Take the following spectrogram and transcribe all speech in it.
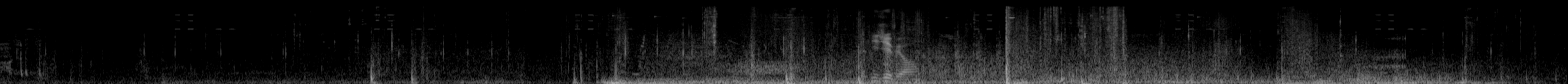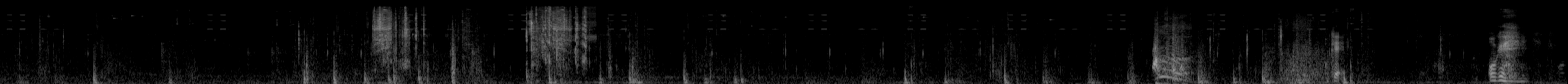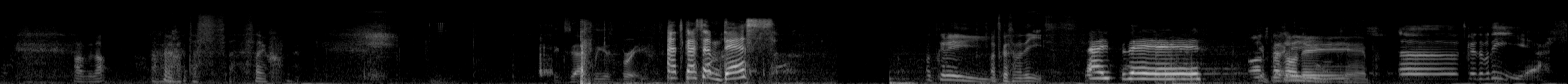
20秒オッケーオッケー危な危なかったっす最後 Exactly as briefed. お疲れ様です。お疲れーお疲れ様ですナイスです。お疲れ様で camp. お疲れ様です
